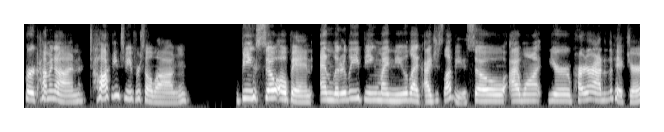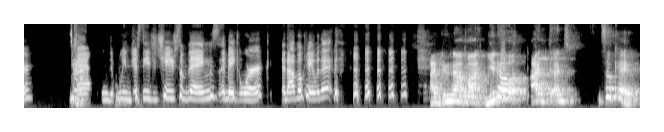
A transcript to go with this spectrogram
for coming on, talking to me for so long being so open and literally being my new like I just love you. So I want your partner out of the picture. and we just need to change some things and make it work and I'm okay with it. I do not mind. You know, I, I it's okay.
